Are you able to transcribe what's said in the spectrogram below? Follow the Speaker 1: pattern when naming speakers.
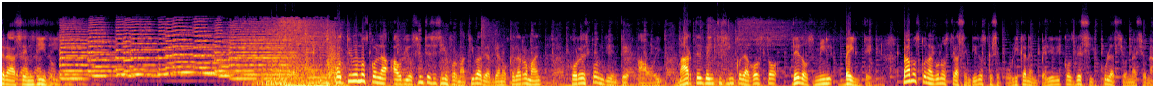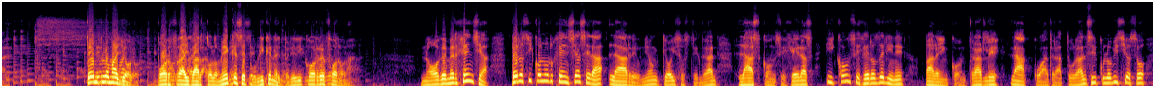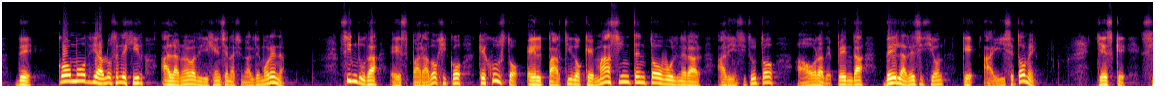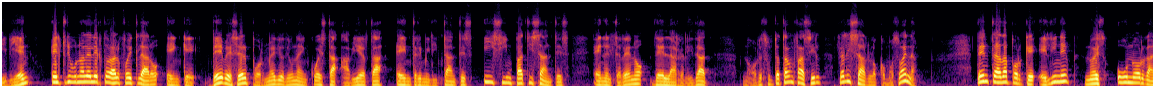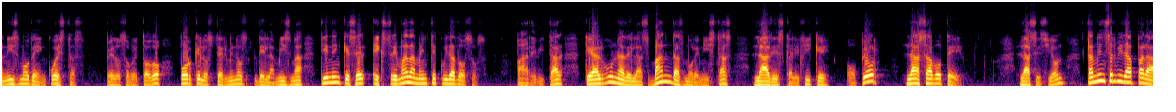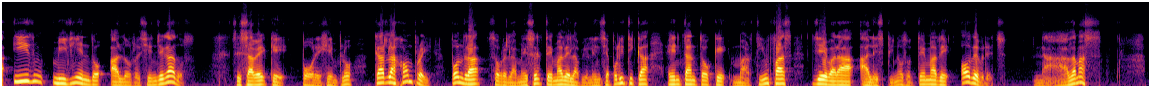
Speaker 1: trascendidos. Continuamos con la audiosíntesis informativa de Adriano Queda Román, correspondiente a hoy, martes 25 de agosto de 2020. Vamos con algunos trascendidos que se publican en periódicos de circulación nacional. Templo Mayor, por Fray Bartolomé, que se publica en el periódico Reforma. No de emergencia, pero sí con urgencia será la reunión que hoy sostendrán las consejeras y consejeros del INE para encontrarle la cuadratura al círculo vicioso de cómo diablos elegir a la nueva dirigencia nacional de Morena. Sin duda, es paradójico que justo el partido que más intentó vulnerar al instituto ahora dependa de la decisión que ahí se tome. Y es que, si bien el Tribunal Electoral fue claro en que debe ser por medio de una encuesta abierta entre militantes y simpatizantes en el terreno de la realidad. No resulta tan fácil realizarlo como suena. De entrada porque el INE no es un organismo de encuestas, pero sobre todo porque los términos de la misma tienen que ser extremadamente cuidadosos, para evitar que alguna de las bandas morenistas la descalifique o peor, la sabotee. La sesión también servirá para ir midiendo a los recién llegados. Se sabe que, por ejemplo, Carla Humphrey pondrá sobre la mesa el tema de la violencia política, en tanto que Martín Faz llevará al espinoso tema de Odebrecht. Nada más.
